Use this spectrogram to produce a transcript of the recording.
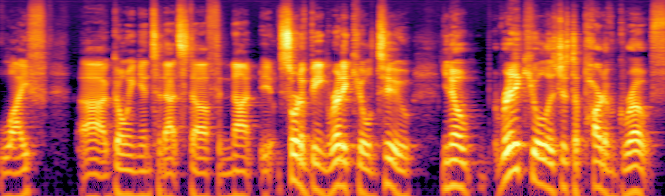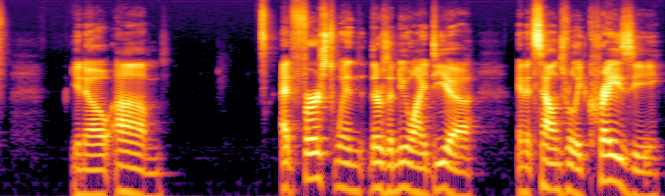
life uh, going into that stuff and not sort of being ridiculed too. You know, ridicule is just a part of growth. You know, um, at first when there's a new idea and it sounds really crazy,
